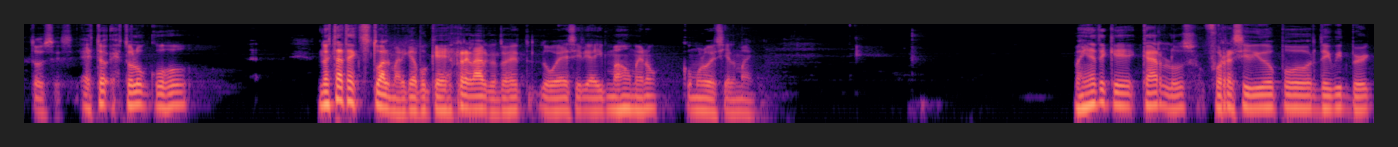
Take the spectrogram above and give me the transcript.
Entonces, esto, esto lo cojo... No está textual, marica, porque es re largo, entonces lo voy a decir ahí más o menos como lo decía el man. Imagínate que Carlos fue recibido por David Berg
